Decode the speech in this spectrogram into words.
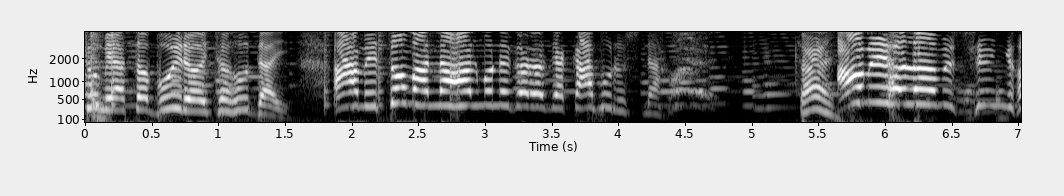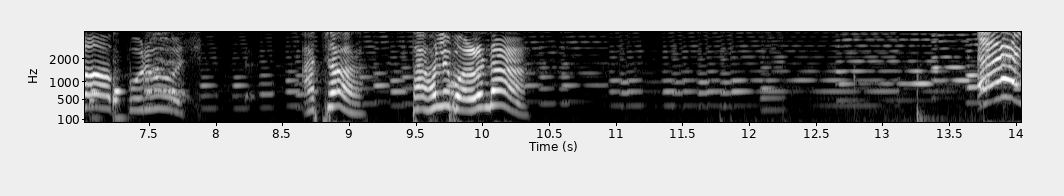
তুমি এত বুই রয়েছে হুদাই। আমি তোমার নাহাল মনে করো যে কাপুরুষ না। তাই? আমি হলাম সিংহ পুরুষ। আচ্ছা তাহলে বলো না। এই!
